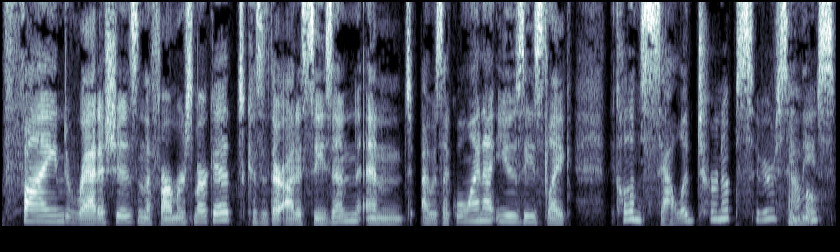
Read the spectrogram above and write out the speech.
find radishes in the farmers market because they're out of season and I was like, well, why not use these like they call them salad turnips. Have you ever seen these?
